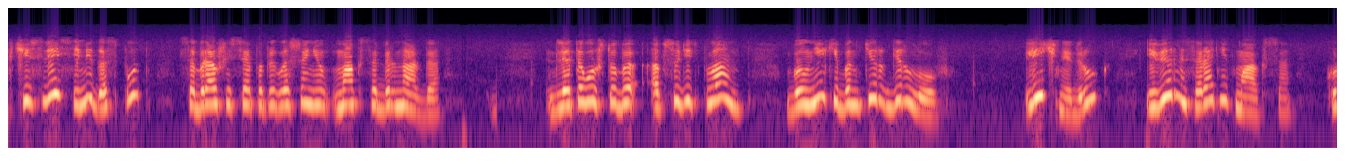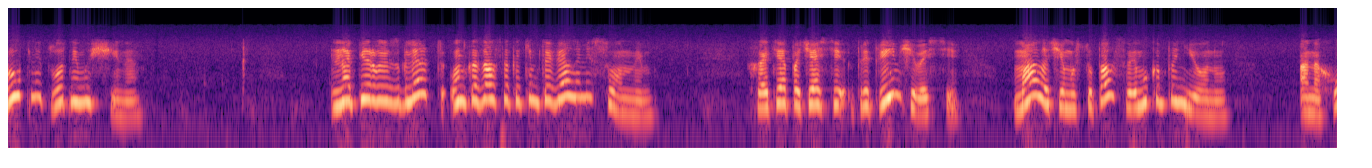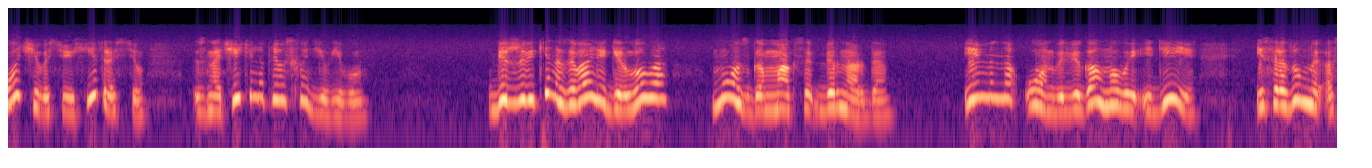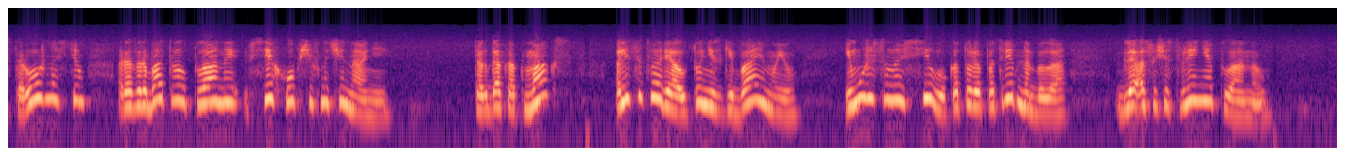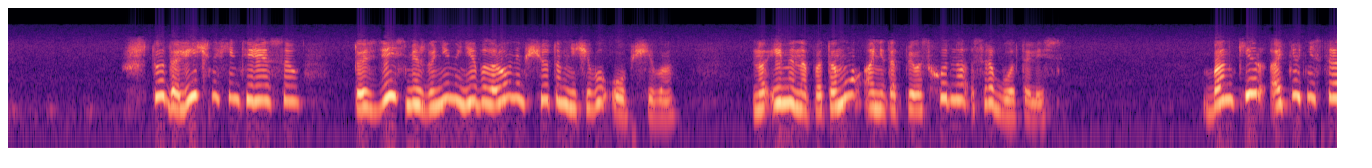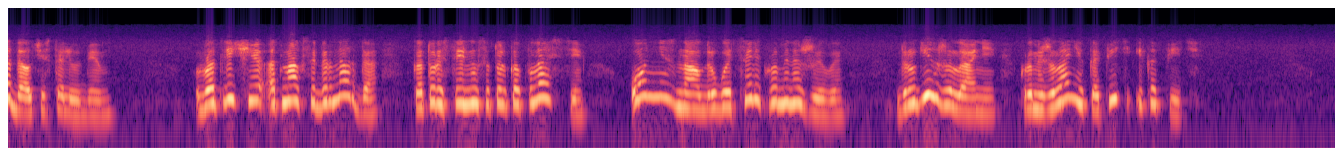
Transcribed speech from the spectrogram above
В числе семи господ, собравшихся по приглашению Макса Бернарда для того, чтобы обсудить план, был некий банкир Герлов, личный друг и верный соратник Макса, крупный, плотный мужчина. На первый взгляд он казался каким-то вялым и сонным, хотя по части предприимчивости мало чем уступал своему компаньону, а находчивостью и хитростью значительно превосходил его. Биржевики называли Герлова мозгом Макса Бернарда. Именно он выдвигал новые идеи и с разумной осторожностью разрабатывал планы всех общих начинаний, тогда как Макс олицетворял ту несгибаемую и мужественную силу, которая потребна была для осуществления планов. Что до личных интересов, то здесь между ними не было ровным счетом ничего общего. Но именно потому они так превосходно сработались. Банкир отнюдь не страдал честолюбием. В отличие от Макса Бернарда, который стремился только к власти, он не знал другой цели, кроме наживы, других желаний, кроме желания копить и копить.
